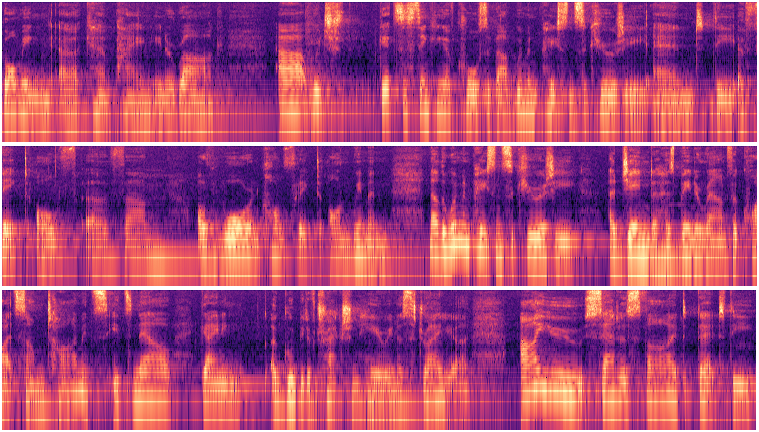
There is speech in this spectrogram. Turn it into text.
bombing uh, campaign in Iraq, uh, which gets us thinking, of course, about women, peace and security and the effect of, of, um, of war and conflict on women. Now, the women, peace and security agenda has been around for quite some time. It's, it's now gaining a good bit of traction here in Australia. Are you satisfied that the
